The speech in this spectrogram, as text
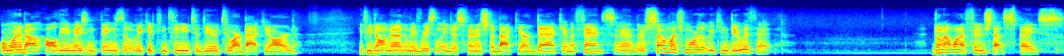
Or what about all the amazing things that we could continue to do to our backyard? If you don't know, then we've recently just finished a backyard deck and a fence, and there's so much more that we can do with it. Don't I want to finish that space?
